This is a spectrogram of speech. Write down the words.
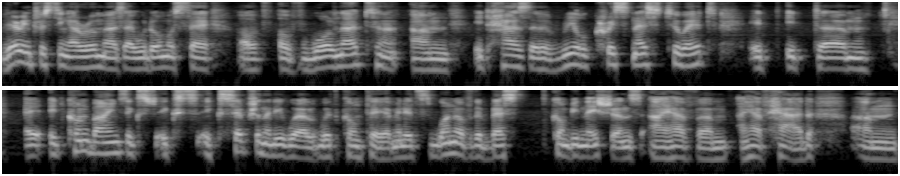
very interesting aromas. I would almost say of of walnut. Um, it has a real crispness to it. It it um, it combines ex- ex- exceptionally well with Comté. I mean, it's one of the best combinations I have um, I have had. Um,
